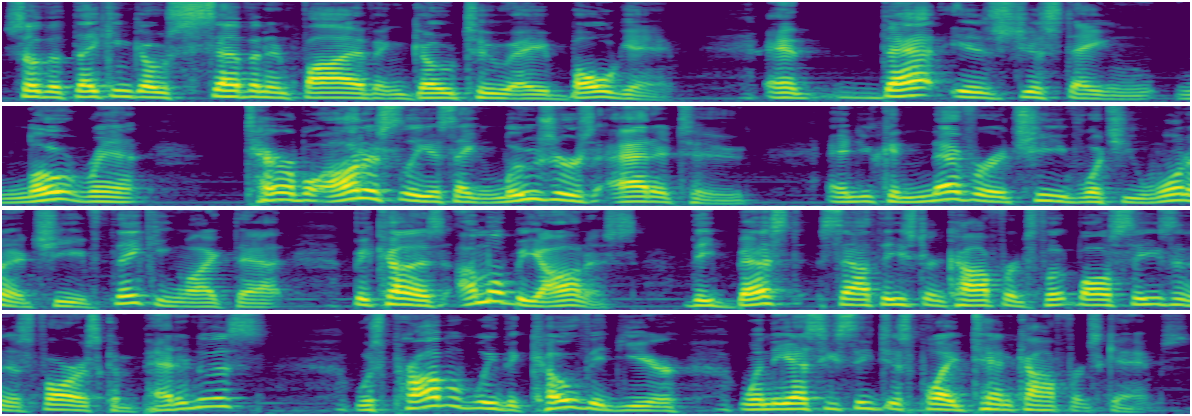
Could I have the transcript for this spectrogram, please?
so that they can go seven and five and go to a bowl game. And that is just a low rent, terrible. Honestly, it's a loser's attitude. And you can never achieve what you want to achieve thinking like that because I'm going to be honest, the best Southeastern Conference football season as far as competitiveness was probably the COVID year when the SEC just played 10 conference games.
